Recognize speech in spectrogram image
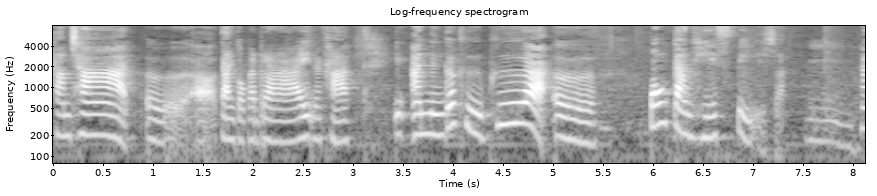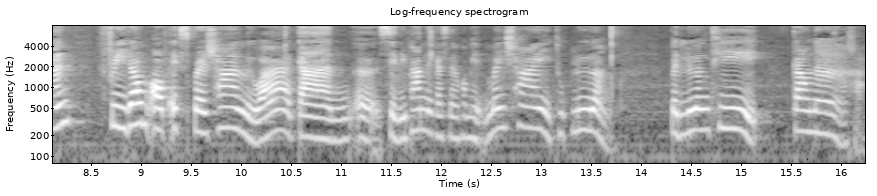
ข้ามชาติเอ่อเอ่อการก่อการร้ายนะคะ อีกอันหนึงก็คือเพื่อเออ ป้องกัน hate speech อะอืมเพราะฉะนั้น freedom of expression หรือว่าการเอ่อเสรีภาพในการแสดงความเห็นไม่ใช่ทุกเรื่อง เป็นเรื่องที่ก้าวหน้าค่ะ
